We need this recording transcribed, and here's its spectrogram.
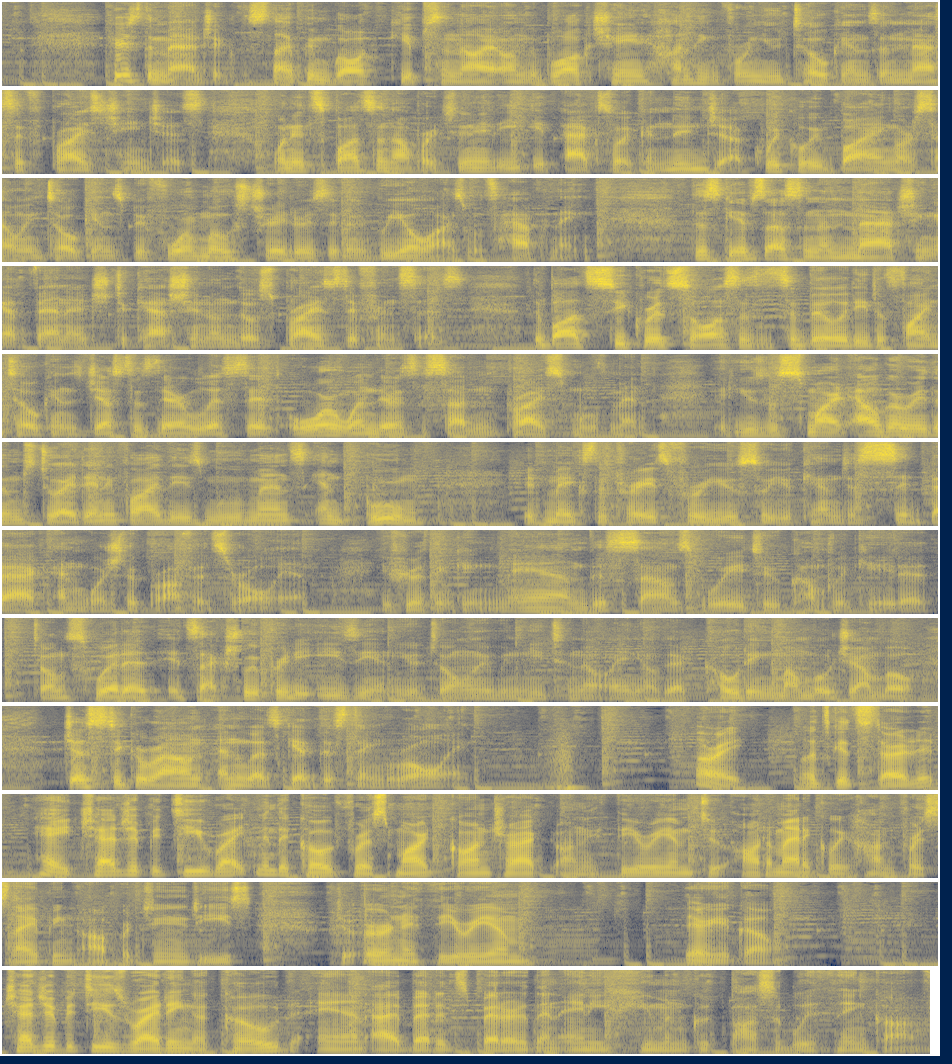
Here's the magic. The sniping bot keeps an eye on the blockchain, hunting for new tokens and massive price changes. When it spots an opportunity, it acts like a ninja, quickly buying or selling tokens before most traders even realize what's happening. This gives us an unmatching advantage to cash in on those price differences. The bot's secret sauce is its ability to find tokens just as they're listed or when there's a sudden price movement. It uses smart algorithms to identify these movements and boom, it makes the trades for you so you can just sit back and watch the profits roll in. If you're thinking, man, this sounds way too complicated, don't sweat it. It's actually pretty easy and you don't even need to know any of that coding mumbo jumbo. Just stick around and let's get this thing rolling. Alright, let's get started. Hey, ChatGPT, write me the code for a smart contract on Ethereum to automatically hunt for sniping opportunities to earn Ethereum. There you go. ChatGPT is writing a code, and I bet it's better than any human could possibly think of.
